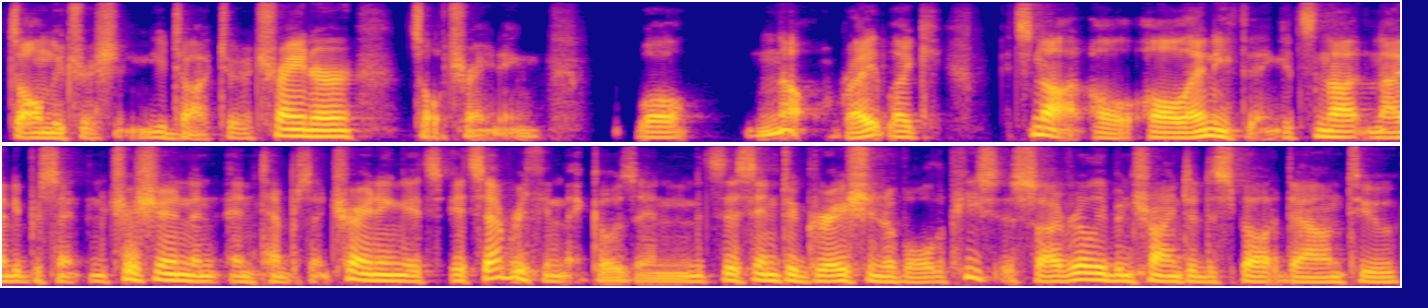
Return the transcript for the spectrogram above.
it's all nutrition. You talk to a trainer, it's all training. Well, no, right? Like it's not all, all anything. It's not 90% nutrition and, and 10% training. It's it's everything that goes in. And it's this integration of all the pieces. So I've really been trying to dispel it down to,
